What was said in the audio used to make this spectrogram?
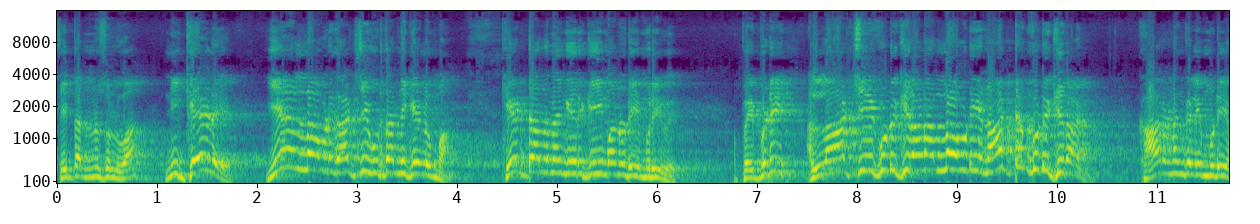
சைத்தான் என்ன சொல்லுவா? நீ கேளு. ஏன் அல்லாஹ் அவனுக்கு ஆட்சியை கொடுத்தா நீ கேளுமா கேட்டாதான் நாங்க இருக்கு ஈமானுடைய முறிவு. அப்ப எப்படி? அல்லாஹ் ஆட்சியை கொடுக்கிறான் அல்லாவுடைய நாட்டம் கொடுக்கிறான். காரணங்கள் நம்முடைய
